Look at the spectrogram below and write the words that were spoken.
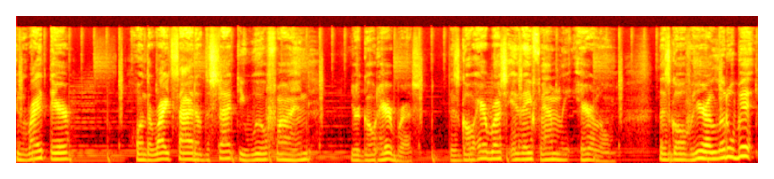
and right there on the right side of the shack, you will find your goat hairbrush. This goat hairbrush is a family heirloom. Let's go over here a little bit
